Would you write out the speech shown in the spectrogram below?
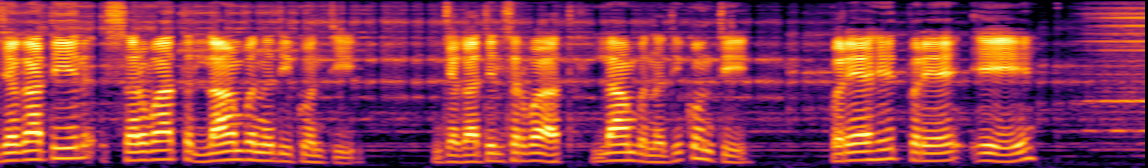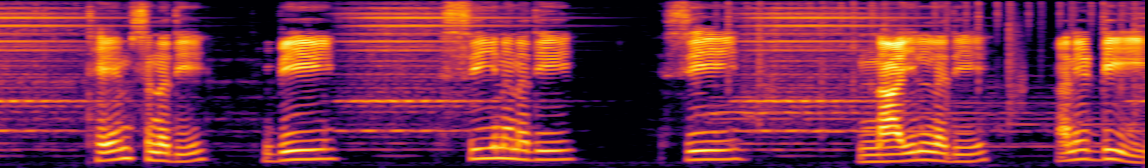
जगातील सर्वात लांब नदी कोणती? जगातील सर्वात लांब नदी कोणती? पर्याय आहेत पर्याय ए थेम्स नदी बी सीन नदी सी नाईल नदी आणि डी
